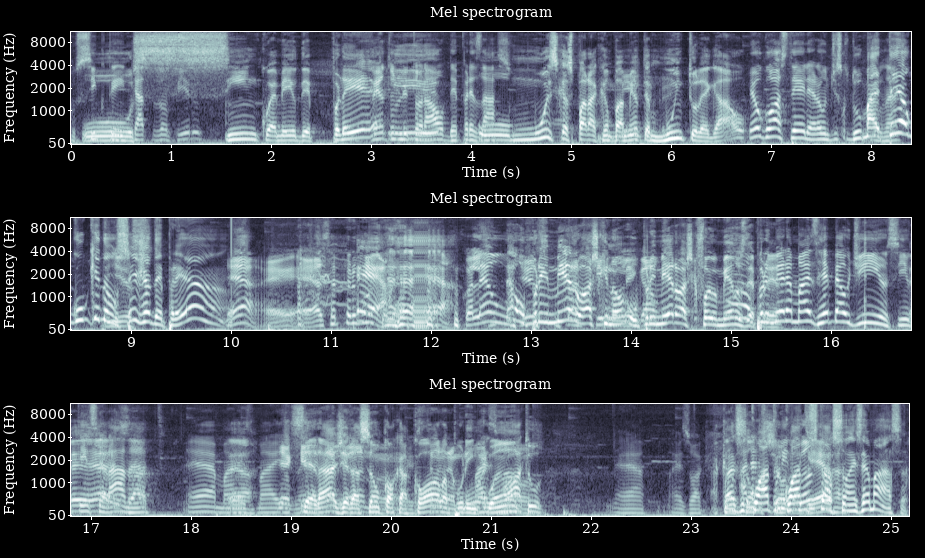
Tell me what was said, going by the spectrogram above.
O cinco tem Teatro dos Vampiros. 5 é meio deprê. Vento no Litoral, depresaço. O Músicas para Acampamento é muito legal. Eu gosto dele, era um disco duplo, Mas né? tem algum que não Isso. seja deprê? É, é, é essa a pergunta. É, é. Qual é o. Não, o primeiro eu acho que não. O legal? primeiro eu acho que foi o menos Não, o deprê. primeiro é mais rebeldinho, assim, quem É, será, né? É, mais, É. mais... Né? Será a geração Coca-Cola Estrela por mais enquanto. É, mais rock. Canção quatro, quatro estações é massa.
